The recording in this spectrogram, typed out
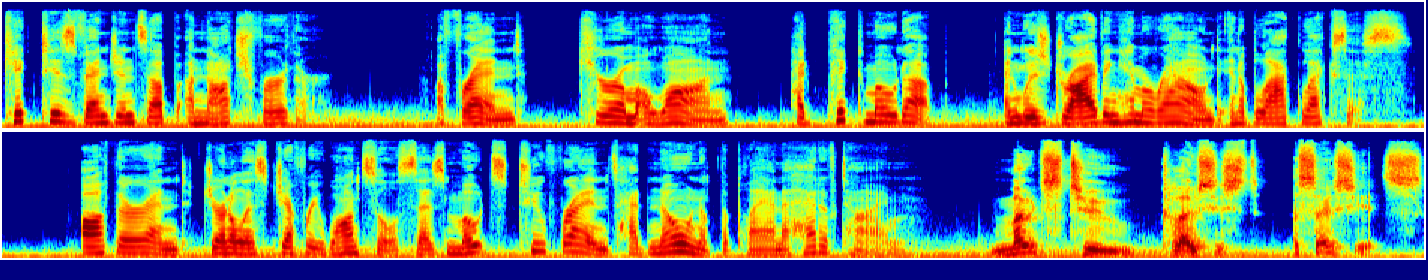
kicked his vengeance up a notch further. A friend, Qhuram Awan, had picked Moat up and was driving him around in a black Lexus. Author and journalist Geoffrey Wansell says Moat's two friends had known of the plan ahead of time. Moat's two closest associates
